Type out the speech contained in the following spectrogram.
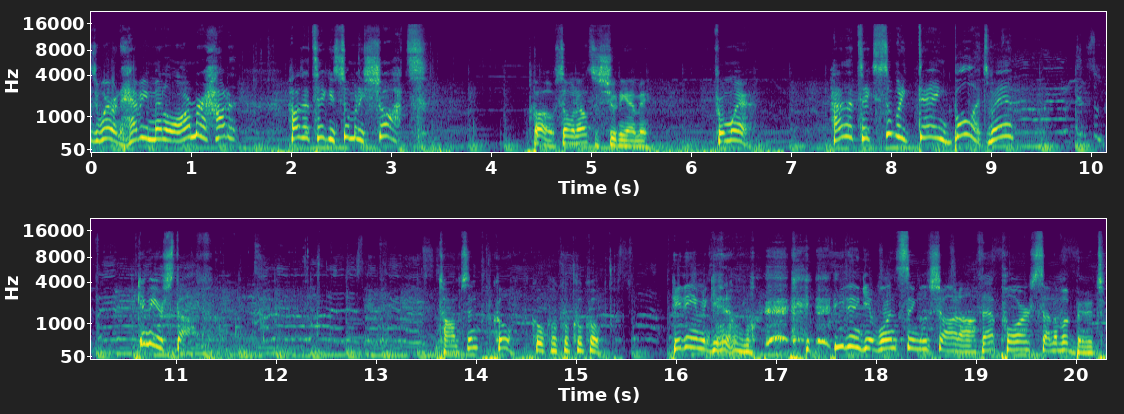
is he wearing heavy metal armor? How did, how's that taking so many shots? Oh, someone else is shooting at me. From where? How did that take so many dang bullets, man? Give me your stuff. Thompson? Cool, cool, cool, cool, cool, cool. He didn't even get a, he didn't get one single shot off. That poor son of a bitch.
